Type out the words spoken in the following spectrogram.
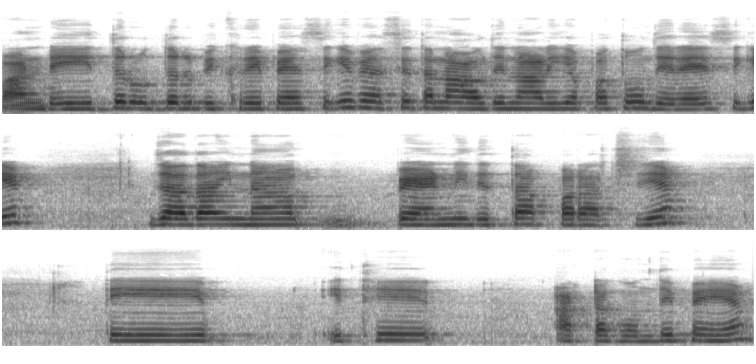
ਭਾਂਡੇ ਇੱਧਰ ਉੱਧਰ ਬਿਖਰੇ ਪਏ ਸੀਗੇ। ਵੈਸੇ ਤਾਂ ਨਾਲ ਦੇ ਨਾਲ ਹੀ ਆਪਾਂ ਧੋਂਦੇ ਰਹੇ ਸੀਗੇ। ਜ਼ਿਆਦਾ ਇੰਨਾ ਪੈਣ ਨਹੀਂ ਦਿੱਤਾ ਆਪਾਂ ਰੱਛ ਜਿਆ ਤੇ ਇੱਥੇ ਆਟਾ ਗੁੰਨਦੇ ਪਏ ਆ।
